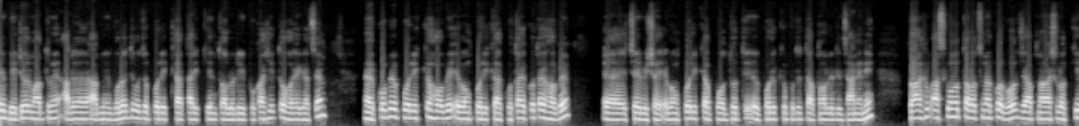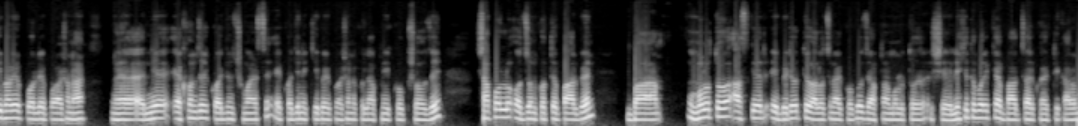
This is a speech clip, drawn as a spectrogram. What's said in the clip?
এই ভিডিওর মাধ্যমে আর, আমি বলে দেবো যে পরীক্ষা তারিখ কিন্তু অলরেডি প্রকাশিত হয়ে গেছে। কবে পরীক্ষা হবে এবং পরীক্ষা কোথায় কোথায় হবে সে বিষয়ে এবং পরীক্ষা পদ্ধতি পরীক্ষা পদ্ধতি আপনারা অলরেডি জানেনই। তো আজকে মূলত আলোচনা করব যে আপনারা আসলে কীভাবে পড়লে পড়াশোনা নিয়ে এখন যে কয়দিন সময় আছে, এই কয়দিনে কীভাবে পড়াশোনা করলে আপনি খুব সহজেই সাফল্য অর্জন করতে পারবেন বা মূলত আজকের এই ভিডিওতে আলোচনা করব যে আপনার মূলত সে লিখিত পরীক্ষা বাদ যাওয়ার কয়েকটি কারণ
